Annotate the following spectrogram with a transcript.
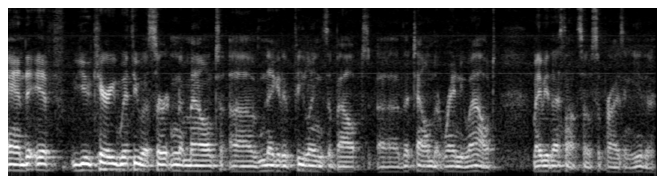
and if you carry with you a certain amount of negative feelings about uh, the town that ran you out, maybe that's not so surprising either.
